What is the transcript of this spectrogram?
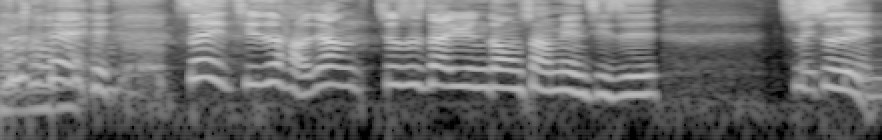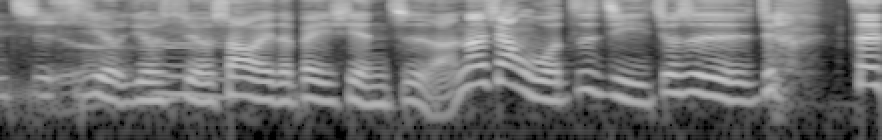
对，所以其实好像就是在运动上面，其实就是限制有有有嗯稍微的被限制了。那像我自己就是就 在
